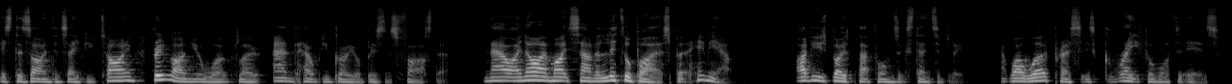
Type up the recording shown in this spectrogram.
It's designed to save you time, streamline your workflow, and help you grow your business faster. Now, I know I might sound a little biased, but hear me out. I've used both platforms extensively, and while WordPress is great for what it is,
